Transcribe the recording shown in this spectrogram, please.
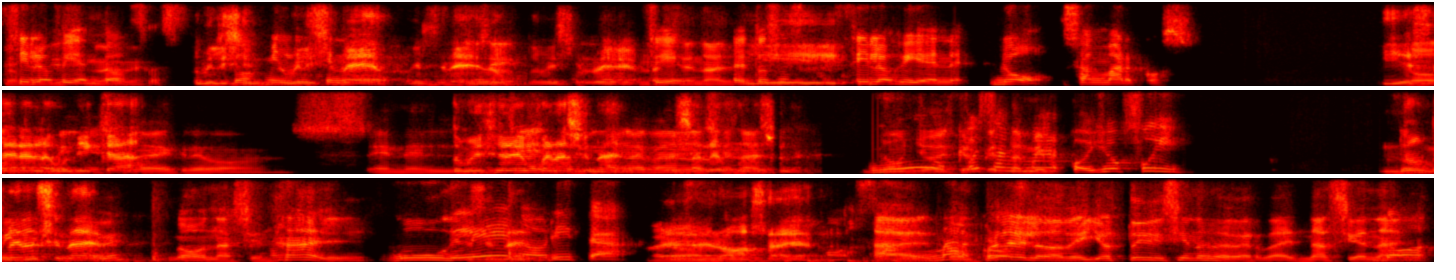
Sí los vi entonces. 2019. 2019, 2019. Sí, entonces sí los vi en... No, San Marcos. Y esa era la única... creo. En el... 2019 fue nacional. 2019 fue nacional. No, yo fue San Marcos, yo fui. No, fue nacional. No, nacional. Googleen ahorita. Bueno, vamos a ver. Ah, compruébelo, David. Yo estoy diciendo de verdad, es nacional.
